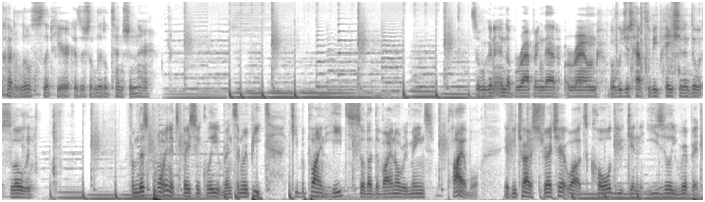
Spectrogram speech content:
Cut a little slit here because there's a little tension there. So we're going to end up wrapping that around, but we just have to be patient and do it slowly. From this point, it's basically rinse and repeat. Keep applying heat so that the vinyl remains pliable. If you try to stretch it while it's cold, you can easily rip it.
